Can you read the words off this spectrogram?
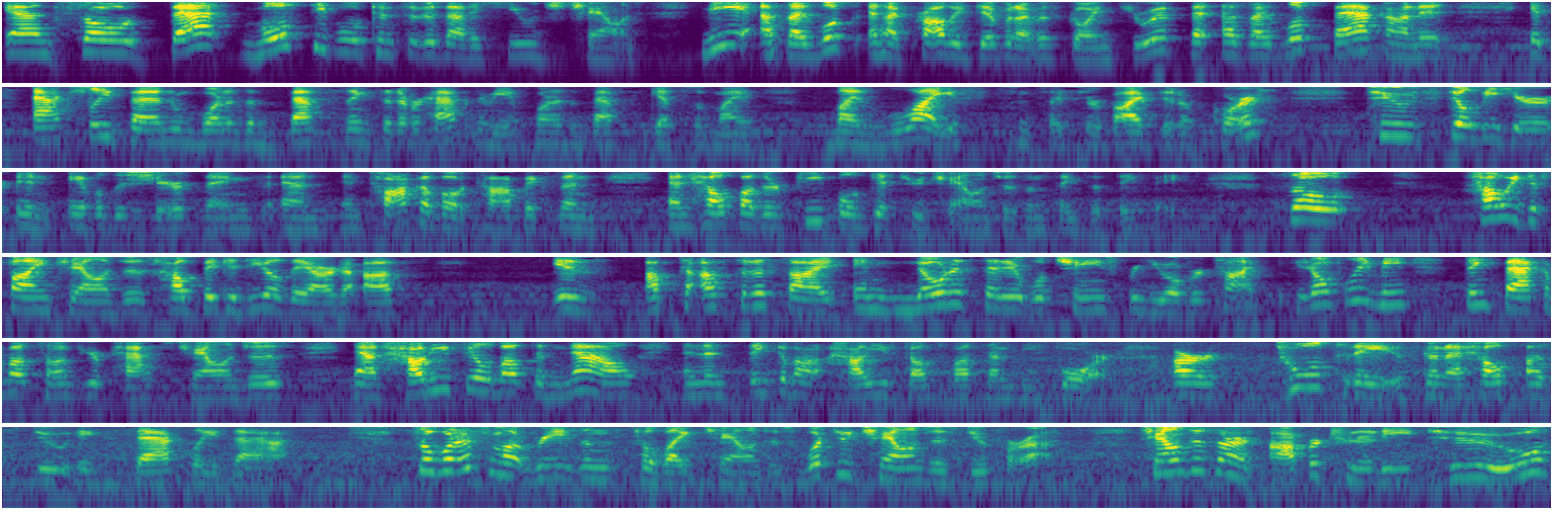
and so that most people would consider that a huge challenge. Me, as I look, and I probably did when I was going through it, but as I look back on it, it's actually been one of the best things that ever happened to me, one of the best gifts of my my life since I survived it, of course, to still be here and able to share things and and talk about topics and and help other people get through challenges and things that they face. So how we define challenges, how big a deal they are to us, is up to us to decide and notice that it will change for you over time. If you don't believe me, think back about some of your past challenges and how do you feel about them now, and then think about how you felt about them before. Our tool today is going to help us do exactly that. So, what are some reasons to like challenges? What do challenges do for us? Challenges are an opportunity to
